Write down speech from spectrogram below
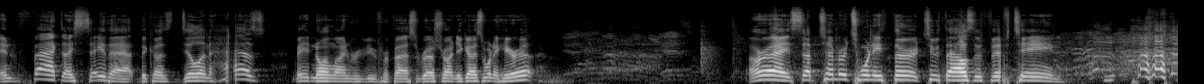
In fact, I say that because Dylan has made an online review for fast food restaurant. You guys want to hear it? Yes. All right, September 23rd, 2015.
